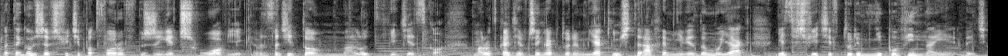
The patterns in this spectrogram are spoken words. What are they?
Dlatego, że w świecie potworów żyje człowiek. W zasadzie to malutkie dziecko. Malutka dziewczynka, którym jakimś trafem, nie wiadomo jak, jest w świecie, w którym nie powinna je być.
